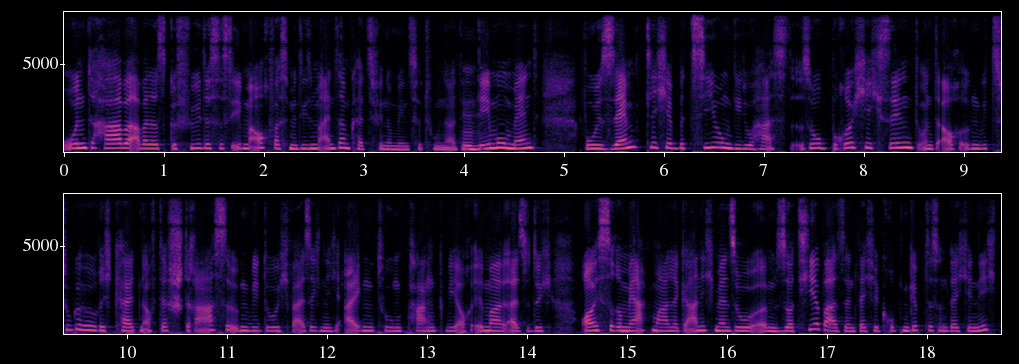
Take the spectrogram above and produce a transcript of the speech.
und habe aber das Gefühl, dass es eben auch was mit diesem Einsamkeitsphänomen zu tun hat. In mhm. dem Moment, wo sämtliche Beziehungen, die du hast, so brüchig sind und auch irgendwie Zugehörigkeiten auf der Straße irgendwie durch, weiß ich nicht, Eigentum, Punk, wie auch immer, also durch äußere Merkmale gar nicht mehr so ähm, sortierbar sind, welche Gruppen gibt es und welche nicht,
